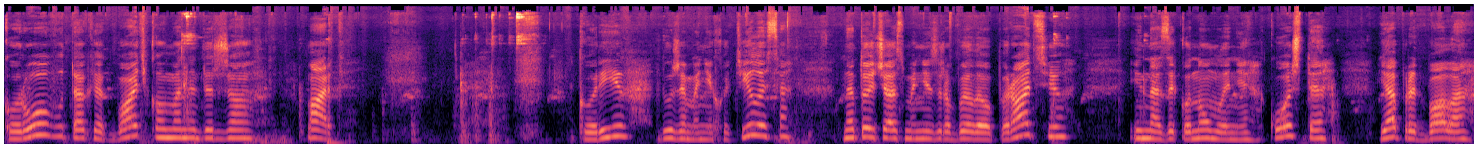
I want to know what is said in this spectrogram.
корову, так як батько в мене держав. Март. Корів. Дуже мені хотілося. На той час мені зробили операцію і на зекономлені кошти я придбала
